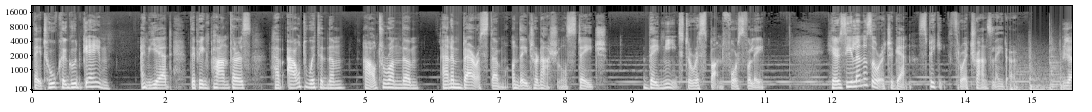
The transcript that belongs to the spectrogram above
They took a good game, and yet the Pink Panthers have outwitted them, outrun them, and embarrassed them on the international stage. They need to respond forcefully. Here's Jelena Zoric again, speaking through a translator. Uh,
